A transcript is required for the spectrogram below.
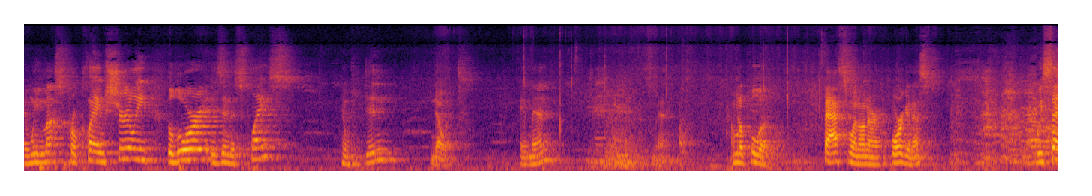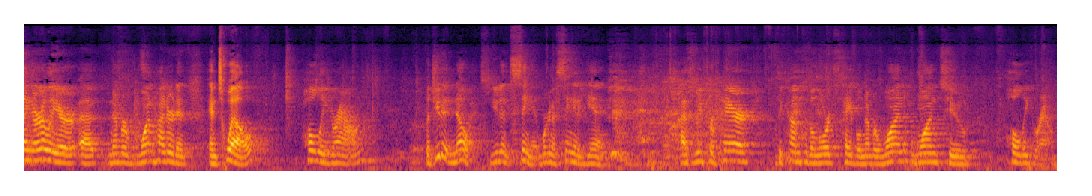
And we must proclaim, surely the Lord is in this place, and we didn't know it. Amen? Amen. Amen. I'm going to pull a fast one on our organist. We sang earlier, uh, number 112, Holy Ground. But you didn't know it. You didn't sing it. We're going to sing it again as we prepare to come to the Lord's table. Number one, one, two, holy ground.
